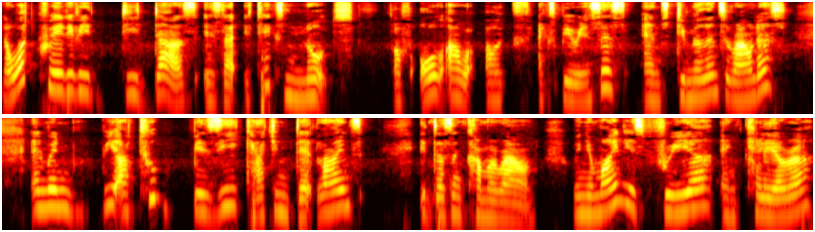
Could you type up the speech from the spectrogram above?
Now, what creativity does is that it takes notes of all our experiences and stimulants around us. And when we are too busy catching deadlines, it doesn't come around. When your mind is freer and clearer,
